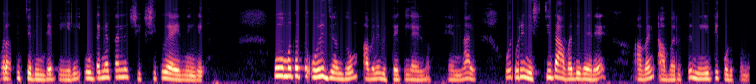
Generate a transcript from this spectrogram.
പ്രവർത്തിച്ചതിന്റെ പേരിൽ ഉടനെ തന്നെ ശിക്ഷിക്കുകയായിരുന്നെങ്കിൽ ഭൂമുഖത്ത് ഒരു ജന്തുവും അവന് വിട്ടേക്കില്ലായിരുന്നു. എന്നാൽ ഒരു നിശ്ചിത അവധി വരെ അവൻ അവർക്ക് നീട്ടിക്കൊടുക്കുന്നു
